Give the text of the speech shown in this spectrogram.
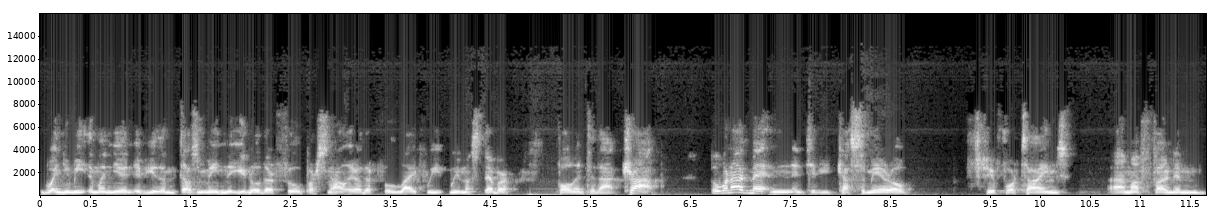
when you meet them, when you interview them, doesn't mean that you know their full personality or their full life. We we must never fall into that trap. But when I've met and interviewed Casemiro three or four times, um, I've found him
